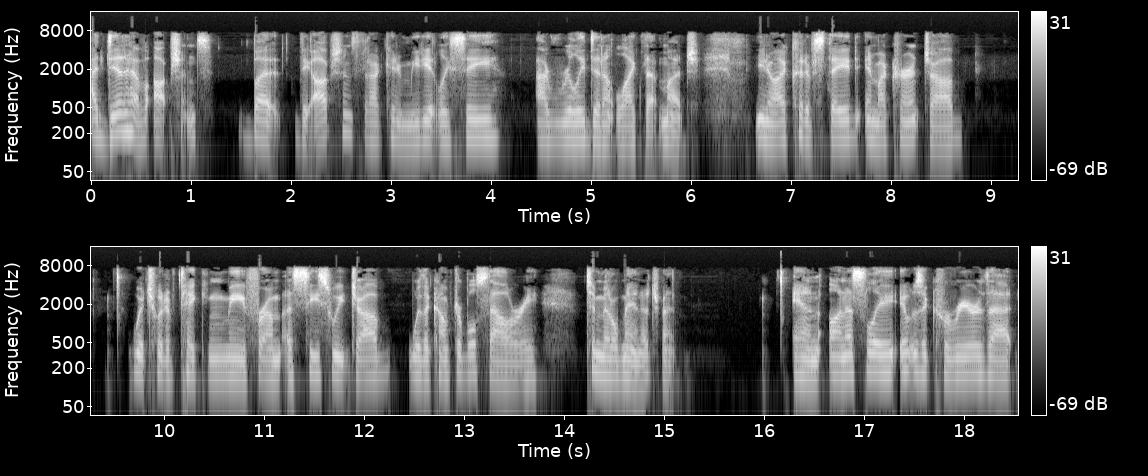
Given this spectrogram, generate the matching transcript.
I did have options but the options that I could immediately see, I really didn't like that much. You know, I could have stayed in my current job, which would have taken me from a C suite job with a comfortable salary to middle management. And honestly, it was a career that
